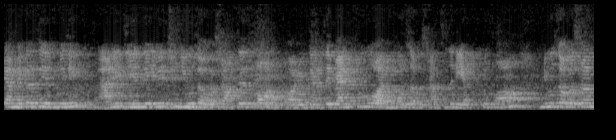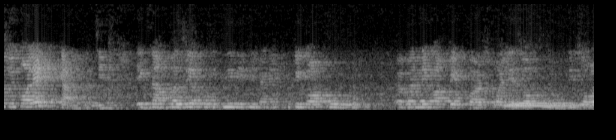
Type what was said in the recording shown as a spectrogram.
Chemical change meaning any change in which new substance is formed or you can say when two or more substances react to form new substance we call it chemical change. Examples भी आपको कितनी दी थी मैंने cooking of food, uh, burning of paper, spoilage of food. These all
